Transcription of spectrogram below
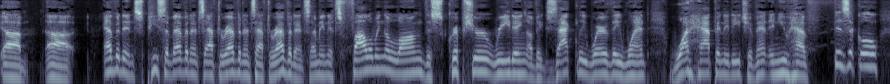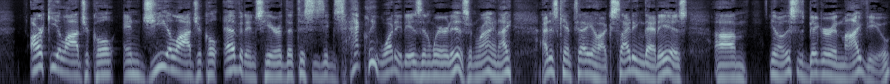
Uh, uh, evidence, piece of evidence after evidence after evidence. I mean, it's following along the scripture reading of exactly where they went, what happened at each event, and you have physical, archaeological, and geological evidence here that this is exactly what it is and where it is. And Ryan, I, I just can't tell you how exciting that is. Um, you know, this is bigger in my view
